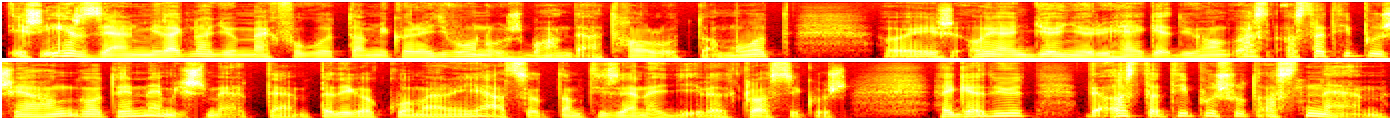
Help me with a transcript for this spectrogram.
És érzelmileg nagyon megfogott, amikor egy vonós bandát hallottam ott, és olyan gyönyörű hegedű hang, azt, azt a típusú hangot én nem ismertem, pedig akkor már én játszottam 11 évet klasszikus hegedűt, de azt a típusút azt nem.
